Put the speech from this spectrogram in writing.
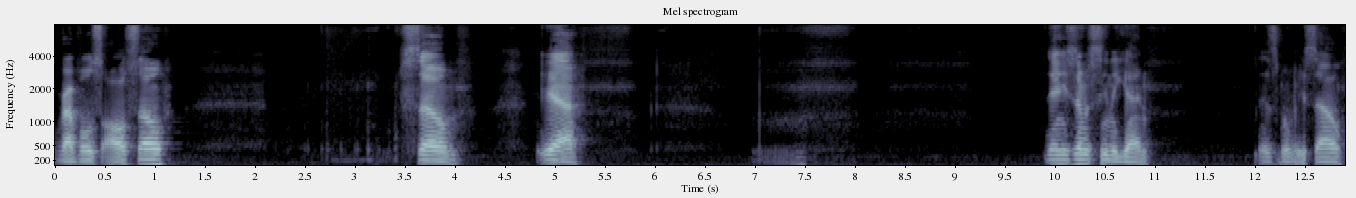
rebels also. So, yeah. Then he's never seen again. This movie, so.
